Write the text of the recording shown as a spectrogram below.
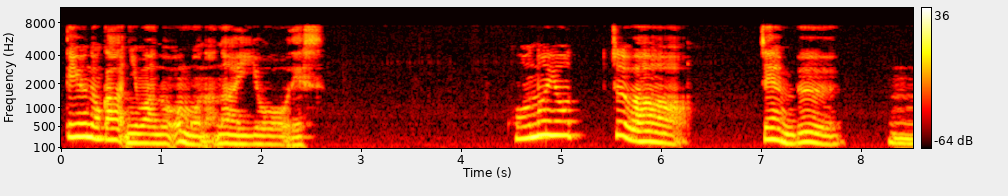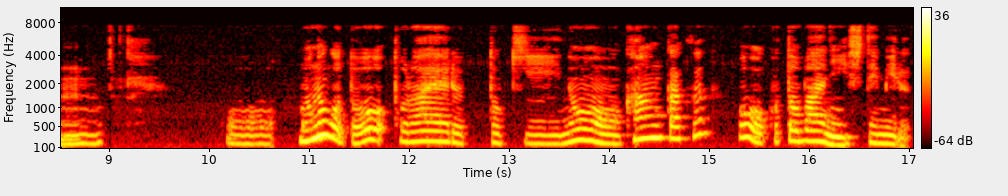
っていうのが庭の主な内容です。この4つは、全部、うん、こう、物事を捉えるときの感覚を言葉にしてみる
